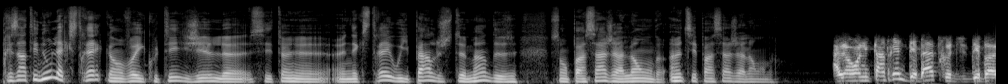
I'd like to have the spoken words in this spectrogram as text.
Présentez-nous l'extrait qu'on va écouter, Gilles. C'est un, extrait où il parle justement de son passage à Londres, un de ses passages à Londres. Alors, on est en train de débattre du débat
